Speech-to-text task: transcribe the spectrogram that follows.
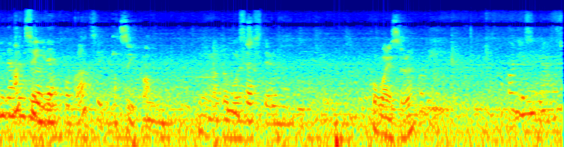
日が差すので。ここ暑い暑いかどんなとこにす？るしてるここにする？ここにします。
